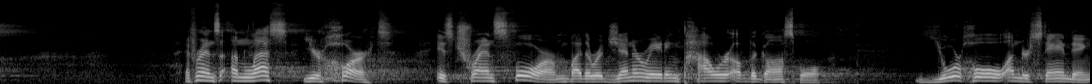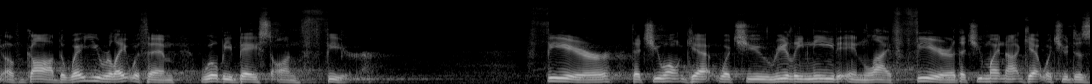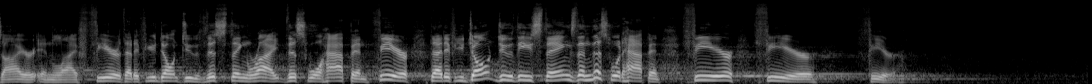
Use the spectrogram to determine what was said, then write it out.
And friends, unless your heart is transformed by the regenerating power of the gospel, your whole understanding of God, the way you relate with Him, will be based on fear fear that you won't get what you really need in life, fear that you might not get what you desire in life, fear that if you don't do this thing right, this will happen, fear that if you don't do these things, then this would happen. Fear, fear, fear.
